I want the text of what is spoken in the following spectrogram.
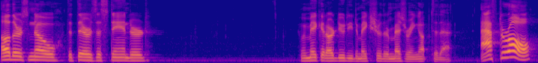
others know that there is a standard. We make it our duty to make sure they're measuring up to that. After all,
